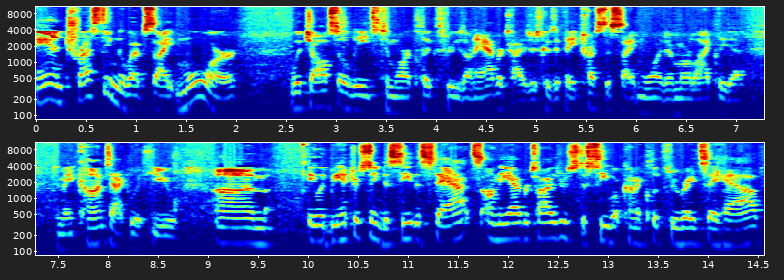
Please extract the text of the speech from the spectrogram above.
and trusting the website more. Which also leads to more click throughs on advertisers because if they trust the site more, they're more likely to, to make contact with you. Um, it would be interesting to see the stats on the advertisers to see what kind of click through rates they have.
